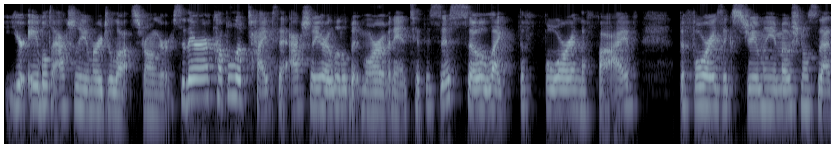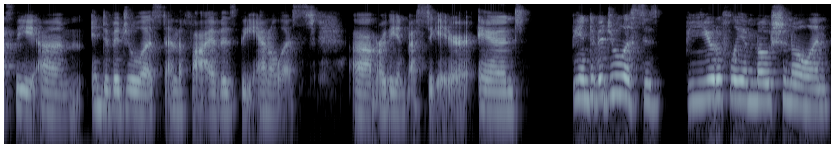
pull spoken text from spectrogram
you're able to actually emerge a lot stronger. So there are a couple of types that actually are a little bit more of an antithesis. So like the four and the five. The four is extremely emotional, so that's the um, individualist, and the five is the analyst um, or the investigator. And the individualist is beautifully emotional and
